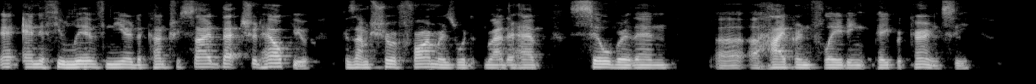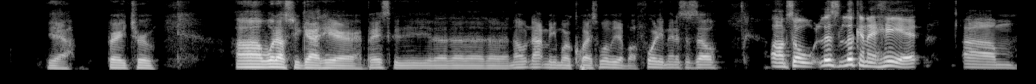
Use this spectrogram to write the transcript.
and, and if you live near the countryside, that should help you because I'm sure farmers would rather have silver than uh, a hyperinflating paper currency. Yeah, very true. Uh, what else we got here? Basically, da, da, da, no, not many more questions. We'll be about forty minutes or so. Um, so let's looking ahead. Um,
